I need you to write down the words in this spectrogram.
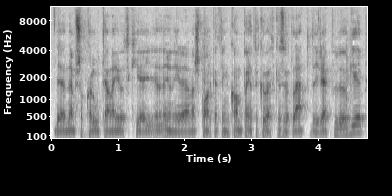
nem sokkal utána jött ki egy nagyon érelmes marketing kampány, a következőt láttad, egy repülőgép,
